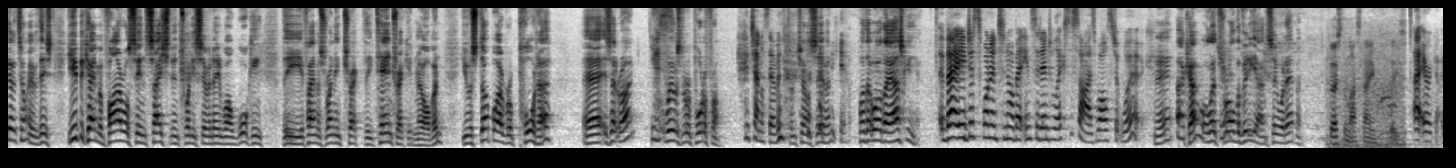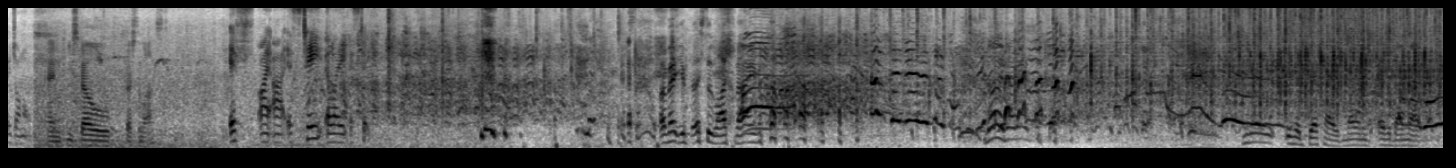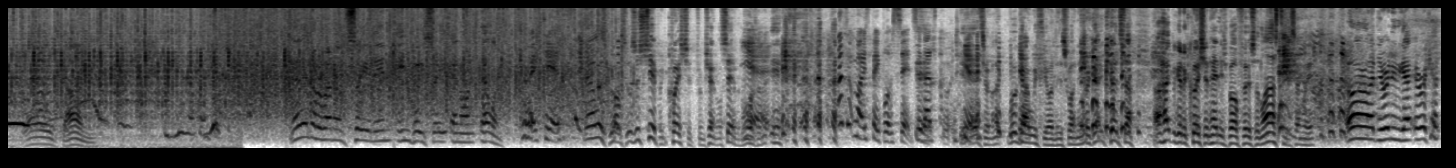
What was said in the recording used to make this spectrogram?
got to tell me about this. You became a viral sensation in 2017 while walking the famous running track, the Tan Track in Melbourne. You were stopped by a reporter. Uh, is that right? Yes. Where was the reporter from? Channel 7. From Channel 7? yeah. What, what were they asking you? They just wanted to know about incidental exercise whilst at work. Yeah? OK, well, let's roll the video and see what happened. First and last name, please. Uh, Erica O'Donnell. And can you spell first and last? F I R S T L A S T. I meant your first and last name. no, no, no. you know, in a decade, no one has ever done that. Well done. Now, they're going to run on CNN, NBC and on Ellen. Correct, yes. Now, let's be honest, it was a stupid question from Channel 7, wasn't it? Yeah. Most people have said, so that's good. Yeah, that's all right. We'll go with you on this one, Erica. Good stuff. I hope you got a question how do you spell first and last here somewhere. All right, you ready to go, Erica?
